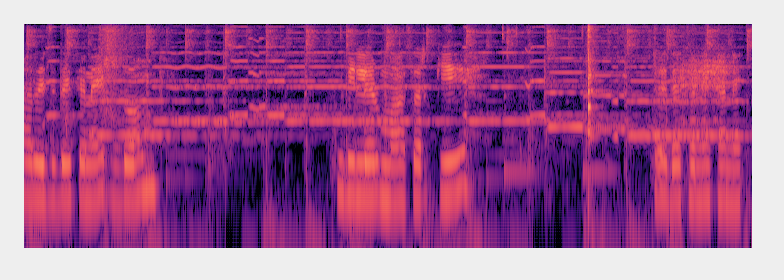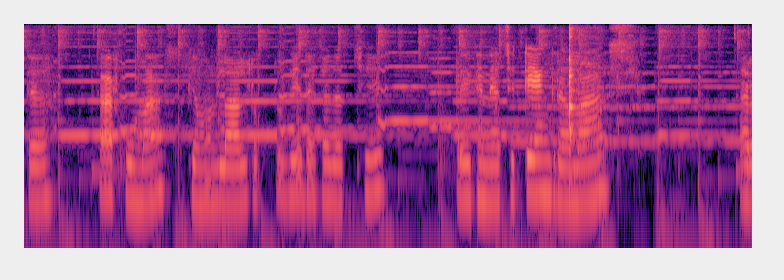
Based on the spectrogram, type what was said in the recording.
আর এই যে দেখেন একদম বিলের মাছ আর কি। এই দেখেন এখানে একটা কার্পু মাছ, কেমন লাল টকটকে দেখা যাচ্ছে। আর এখানে আছে ট্যাংরা মাছ, আর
